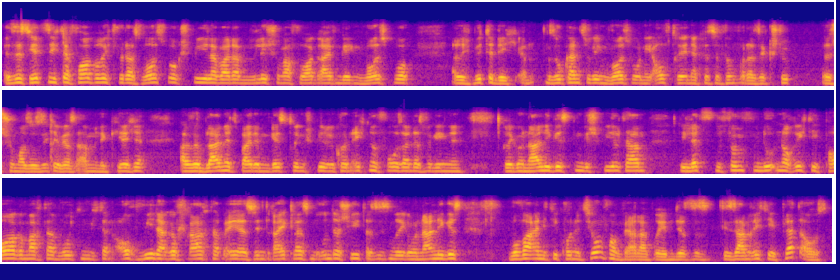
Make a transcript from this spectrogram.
Es ist jetzt nicht der Vorbericht für das Wolfsburg-Spiel, aber da will ich schon mal vorgreifen gegen Wolfsburg. Also ich bitte dich, ähm, so kannst du gegen Wolfsburg nicht auftreten, da kriegst du fünf oder sechs Stück. Das ist schon mal so sicher wie das Abend in der Kirche. Aber wir bleiben jetzt bei dem gestrigen Spiel. Wir können echt nur froh sein, dass wir gegen den Regionalligisten gespielt haben. Die letzten fünf Minuten noch richtig Power gemacht haben, wo ich mich dann auch wieder gefragt habe, ey, das sind drei Klassen Unterschied, das ist ein Regionalligist. Wo war eigentlich die Kondition von Werder Bremen? Ist, die sahen richtig platt aus.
